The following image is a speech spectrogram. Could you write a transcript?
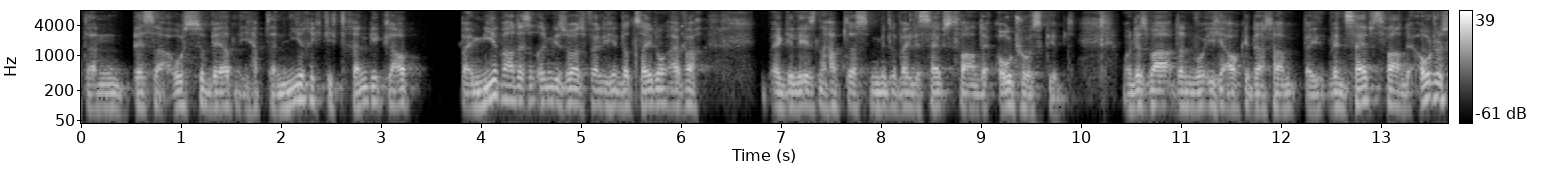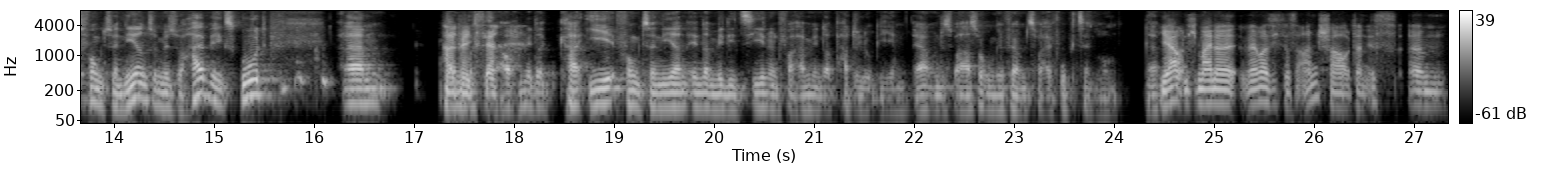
dann besser auszuwerten. Ich habe da nie richtig dran geglaubt. Bei mir war das irgendwie so, als weil ich in der Zeitung einfach äh, gelesen habe, dass mittlerweile selbstfahrende Autos gibt. Und das war dann, wo ich auch gedacht habe, wenn selbstfahrende Autos funktionieren, zumindest so halbwegs gut, ähm, das ja. auch mit der KI funktionieren in der Medizin und vor allem in der Pathologie. Ja, und es war so ungefähr um 2015 rum. Ja. ja, und ich meine, wenn man sich das anschaut, dann ist ähm,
